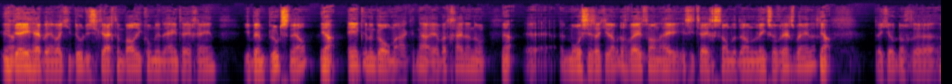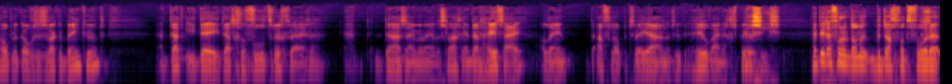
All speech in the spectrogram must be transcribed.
Ja. Idee hebben en wat je doet. Dus je krijgt een bal, je komt in de 1 tegen 1. Je bent bloedsnel Ja. en je kunt een goal maken. Nou ja, wat ga je dan doen? Ja. Eh, het mooiste is dat je ook nog weet van... Hey, is die tegenstander dan links of rechtsbenig? Ja. Dat je ook nog eh, hopelijk over zijn zwakke been kunt. Ja, dat idee, dat gevoel terugkrijgen, daar zijn we mee aan de slag. En dat heeft hij. Alleen de afgelopen twee jaar natuurlijk heel weinig gespeeld. Precies. Heb je daarvoor dan ook bedacht van tevoren...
